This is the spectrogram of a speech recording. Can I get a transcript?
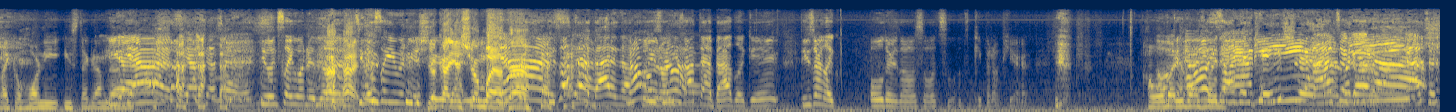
like a horny Instagram guy. Yes, yes, yes, yes. He looks like one of those. He looks like he would be a sugar Gökhan daddy. yaşıyorum bu hayatı ha. He's not that bad in that No, photo. he's He's not. not that bad looking. These are like older though, so let's let's keep it up here. How old are you guys right now? on vacation. That's a Look good at That's a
